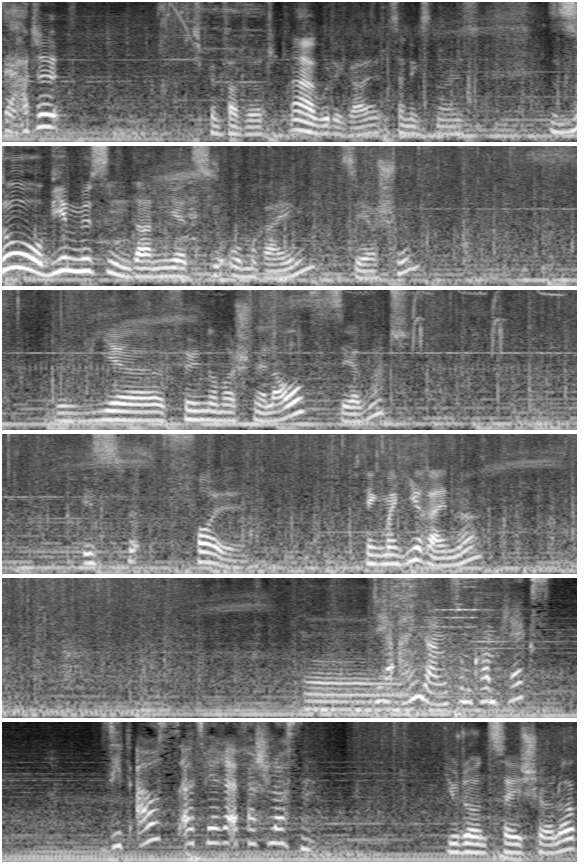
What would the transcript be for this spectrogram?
Der hatte... Ich bin verwirrt. Na gut, egal. Ist ja nichts Neues. So, wir müssen dann jetzt hier oben rein. Sehr schön. Wir füllen nochmal schnell auf. Sehr gut. Ist voll. Ich denke mal hier rein, ne? Äh, Der Eingang zum Komplex sieht aus, als wäre er verschlossen. you don't say Sherlock.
